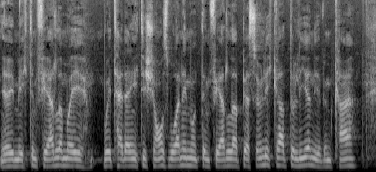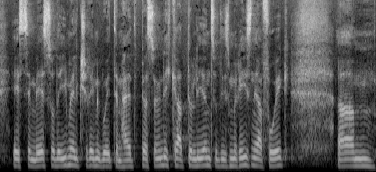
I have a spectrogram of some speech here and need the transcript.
Ja, ich möchte dem Pferdl einmal, wollte heute eigentlich die Chance wahrnehmen und dem Pferdl persönlich gratulieren. Ich habe ihm kein SMS oder E-Mail geschrieben, ich wollte ihm heute persönlich gratulieren zu diesem Riesenerfolg. Ähm,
